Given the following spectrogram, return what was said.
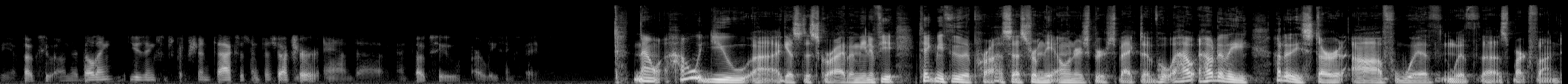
you know, folks who own their building using subscription to access infrastructure and uh, and folks who are leasing space. Now, how would you, uh, I guess, describe? I mean, if you take me through the process from the owner's perspective, how, how do they how do they start off with with uh, SparkFund?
